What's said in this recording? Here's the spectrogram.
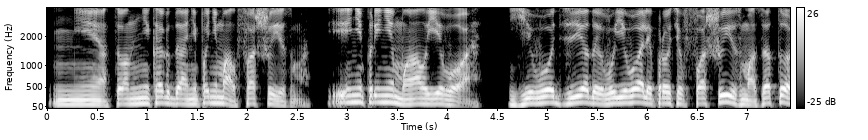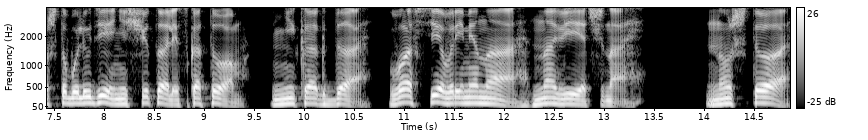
Нет, он никогда не понимал фашизм и не принимал его. Его деды воевали против фашизма за то, чтобы людей не считали скотом. Никогда. Во все времена. Навечно. «Ну что,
